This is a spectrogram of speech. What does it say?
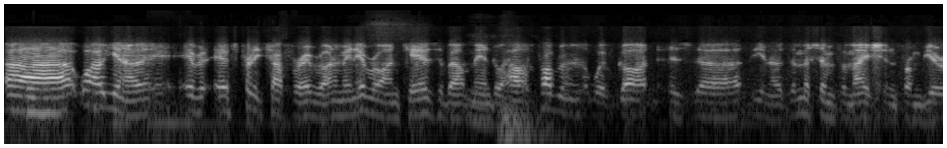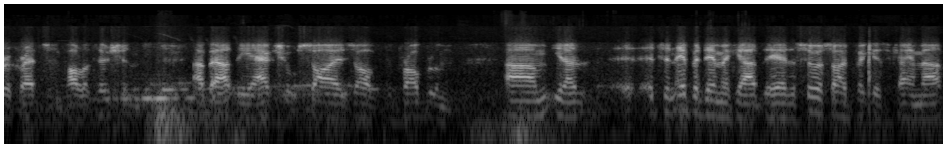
Uh, well, you know, it, it's pretty tough for everyone. I mean, everyone cares about mental health. The problem that we've got is, uh, you know, the misinformation from bureaucrats and politicians about the actual size of the problem. Um, you know, it's an epidemic out there. The suicide figures came out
